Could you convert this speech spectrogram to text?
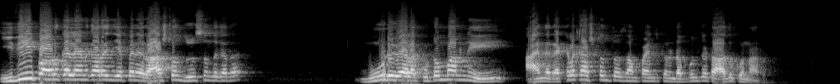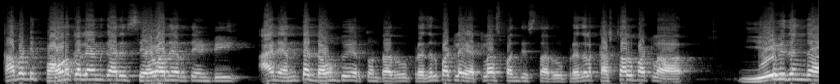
ఇది పవన్ కళ్యాణ్ గారు అని చెప్పని రాష్ట్రం చూసింది కదా. మూడు వేల కుటుంబాలని ఆయన రెక్కల కష్టంతో సంపాదించుకున్న డబ్బులతో ఆదుకున్నారు. కాబట్టి పవన్ కళ్యాణ్ గారి సేవా నేరత ఏంటి? ఆయన ఎంత డౌన్ టు ఎర్త్ ఉంటారు? ప్రజల పట్ల ఎట్లా స్పందిస్తారు? ప్రజల కష్టాల పట్ల ఏ విధంగా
